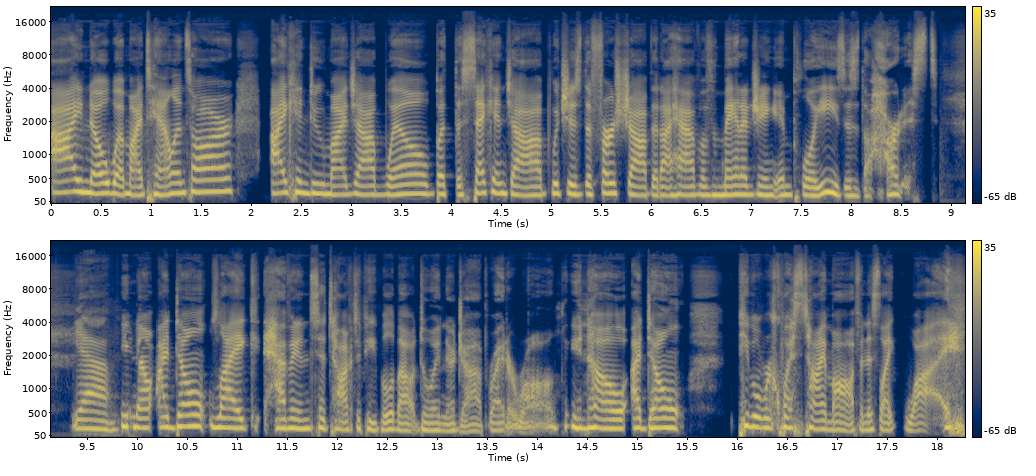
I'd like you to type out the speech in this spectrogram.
I know what my talents are. I can do my job well. But the second job, which is the first job that I have of managing employees, is the hardest. Yeah. You know, I don't like having to talk to people about doing their job right or wrong. You know, I don't, people request time off and it's like, why?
